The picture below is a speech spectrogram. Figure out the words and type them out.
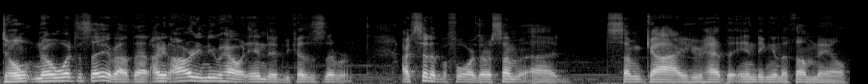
don't know what to say about that. I mean, I already knew how it ended because there were... I've said it before. There was some uh, some guy who had the ending in the thumbnail.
